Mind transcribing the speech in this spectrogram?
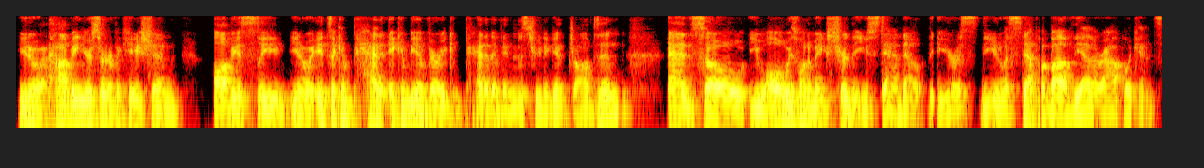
you know, having your certification, obviously, you know, it's a competitive, it can be a very competitive industry to get jobs in. And so you always want to make sure that you stand out, that you're, a, you know, a step above the other applicants.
